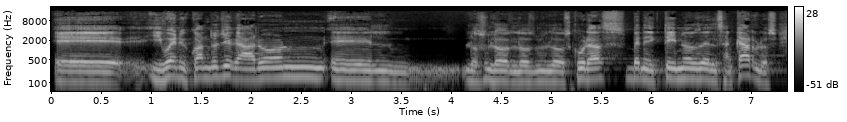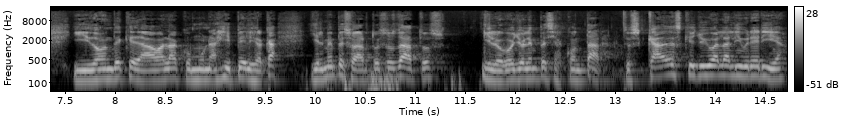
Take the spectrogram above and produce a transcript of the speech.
Eh, y bueno, ¿y cuándo llegaron los, curas benedictinos del San Carlos? ¿Y dónde quedaba la comuna hippie? Y acá. Y él me empezó a dar todos esos datos y luego yo le empecé a contar. Entonces, cada vez que yo iba a la librería,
